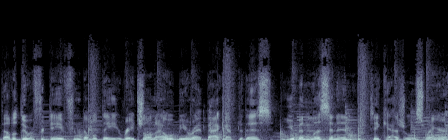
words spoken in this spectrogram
That'll do it for Dave from Double Date. Rachel and I will be right back after this. You've been listening to Casual Swinger.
